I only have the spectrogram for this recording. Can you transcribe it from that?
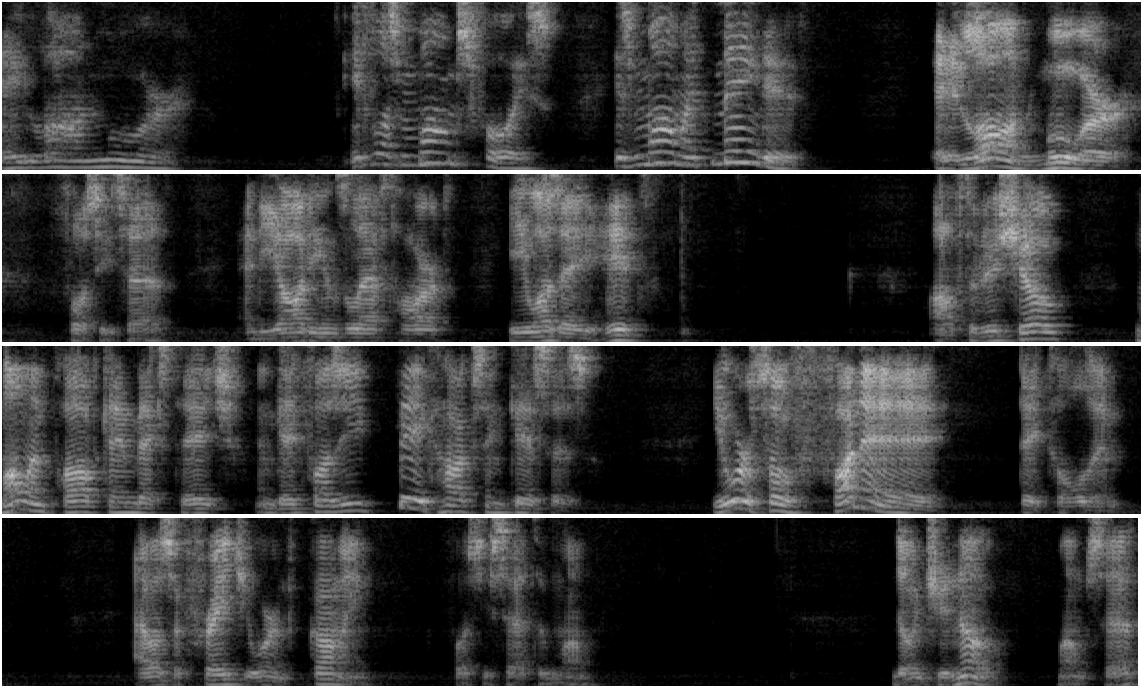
A lawnmower. It was Mom's voice. His mom had made it. A lawnmower, Fozzie said, and the audience laughed hard. He was a hit. After the show, Mom and Pop came backstage and gave Fozzie big hugs and kisses. You were so funny, they told him. I was afraid you weren't coming, Fozzie said to Mom. Don't you know, Mom said,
